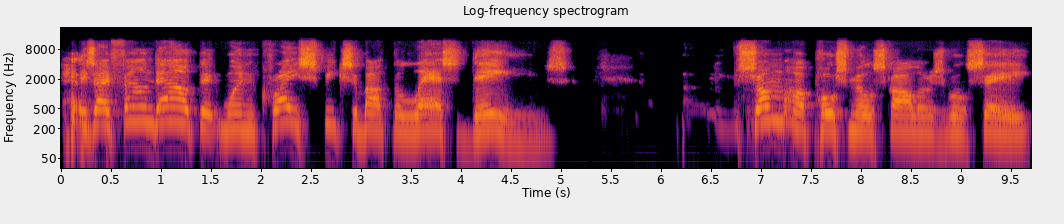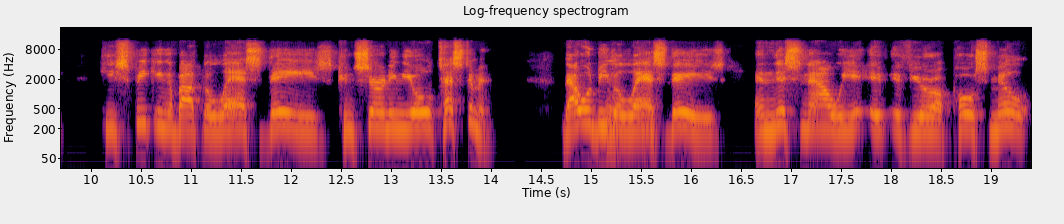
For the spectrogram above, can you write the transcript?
is I found out that when Christ speaks about the last days, some uh, post mill scholars will say he's speaking about the last days concerning the Old Testament. That would be the last days. And this now we, if, if you're a post mill,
